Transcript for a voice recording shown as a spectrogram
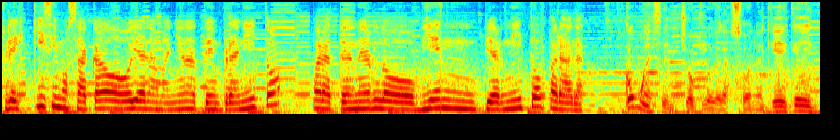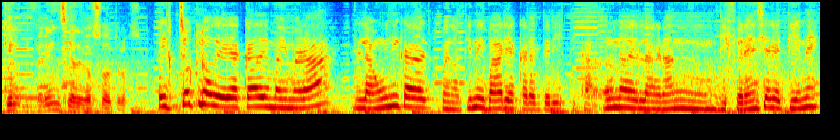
fresquísimo sacado hoy a la mañana tempranito para tenerlo bien tiernito para la... ¿Cómo es el choclo de la zona? ¿Qué, qué, qué es la diferencia de los otros? El choclo de acá de Maimará, la única, bueno, tiene varias características. Una de las gran diferencias que tiene,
